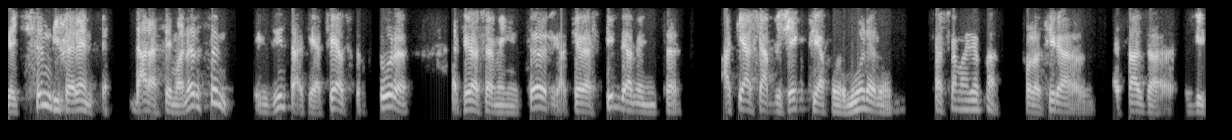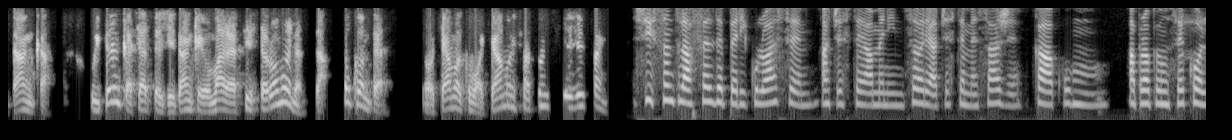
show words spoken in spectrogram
Deci sunt diferențe, dar asemănări sunt. Există aceeași structură, aceleași amenințări, același tip de amenințări, aceeași abjecție a formulelor și așa mai departe. Folosirea mesaja Jidanca. Uitând că această Jidanca e o mare artistă română, da, nu contează. O cheamă cum o cheamă și atunci e Jidanca. Și sunt la fel de periculoase aceste amenințări, aceste mesaje, ca acum aproape un secol?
